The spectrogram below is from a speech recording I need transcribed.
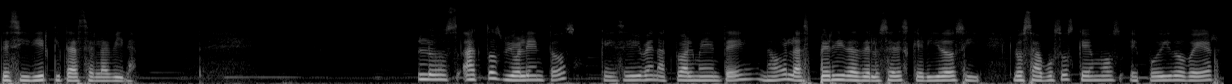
decidir quitarse la vida. Los actos violentos que se viven actualmente, ¿no? Las pérdidas de los seres queridos y los abusos que hemos eh, podido ver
